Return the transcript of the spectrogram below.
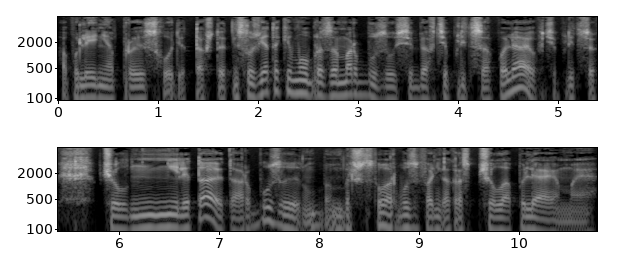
опыление происходит. Так что это не сложно. Я таким образом арбузы у себя в теплице опыляю. В теплице пчел не летают, а арбузы, ну, большинство арбузов, они как раз пчелоопыляемые.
